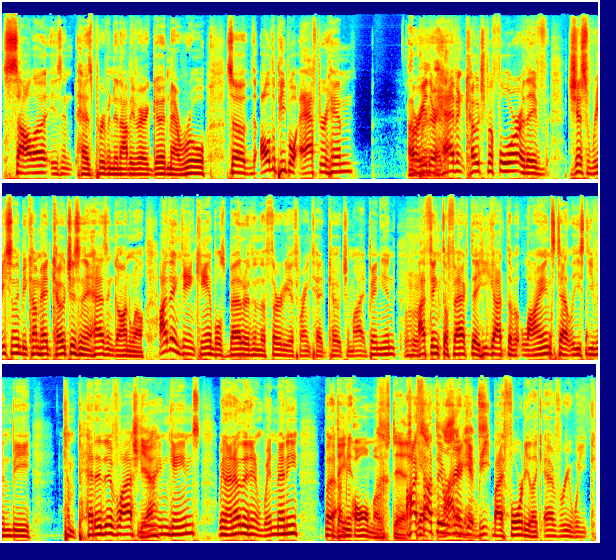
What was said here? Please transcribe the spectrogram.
Saleh isn't has proven to not be very good. Matt Rhule. So th- all the people after him are either haven't coached before or they've just recently become head coaches and it hasn't gone well. I think Dan Campbell's better than the 30th ranked head coach in my opinion. Mm-hmm. I think the fact that he got the Lions to at least even be competitive last year Yeah. in games. I mean, I know they didn't win many, but They I mean, almost did. I Yeah, thought they were going to get beat by 40 like every week.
